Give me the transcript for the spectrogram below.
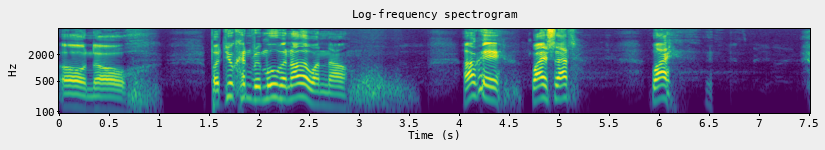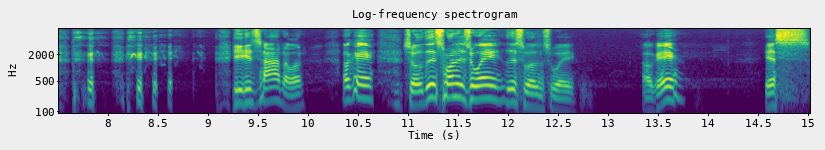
Oh no. But you can remove another one now. Okay, why is that? Why? he hits harder. Okay, so this one is away, this one is away. Okay? Yes.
